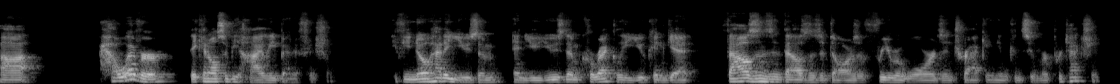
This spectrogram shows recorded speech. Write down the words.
Uh, however, they can also be highly beneficial. If you know how to use them and you use them correctly, you can get thousands and thousands of dollars of free rewards and tracking and consumer protection.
